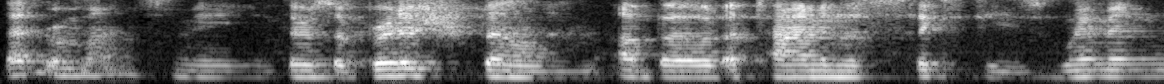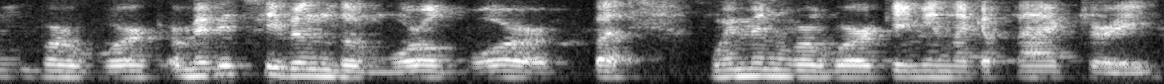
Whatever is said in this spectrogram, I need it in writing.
That reminds me, there's a British film about a time in the 60s. Women were work, or maybe it's even the World War, but women were working in like a factory,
